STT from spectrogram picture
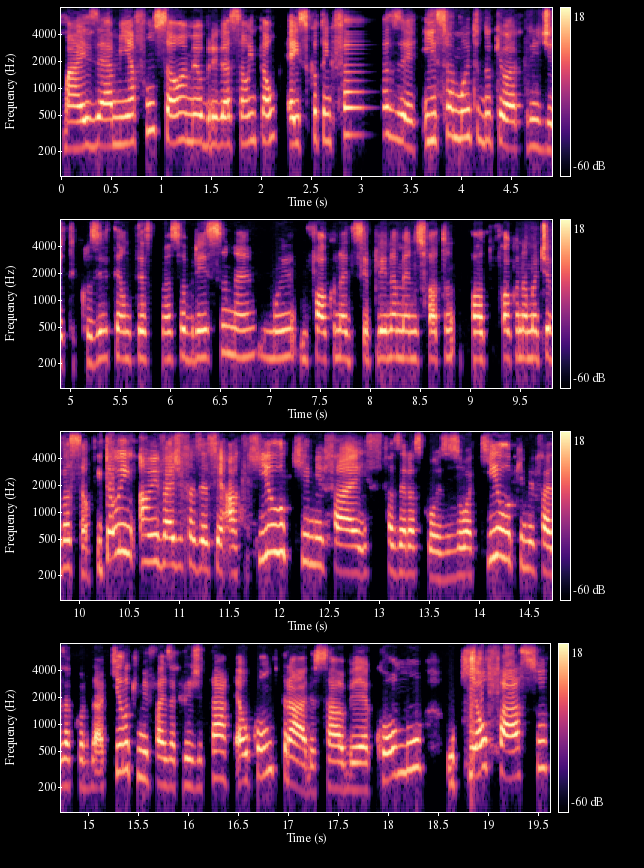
mas é a minha função, é a minha obrigação, então é isso que eu tenho que fazer. E isso é muito do que eu acredito. Inclusive, tem um texto sobre isso, né? Um foco na disciplina, menos foco, foco na motivação. Então, ao invés de fazer assim, aquilo que me faz fazer as coisas, ou aquilo que me faz acordar, aquilo que me faz acreditar, é o contrário, sabe? É como como o que eu faço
